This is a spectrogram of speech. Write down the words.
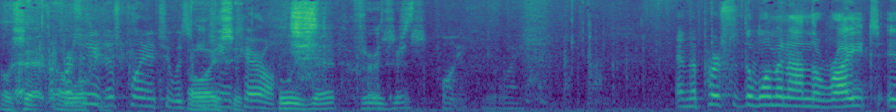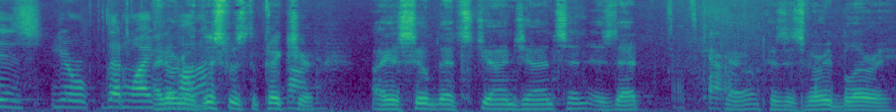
Oh, is that, The oh, person you just pointed to was oh, E. I Carroll. Who is that? Who is this? point, your wife. And the person, the woman on the right is your then wife, I don't know. Ivana? This was the picture. Ivana. I assume that's John Johnson. Is that That's Carroll. Carroll? Because it's very blurry.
